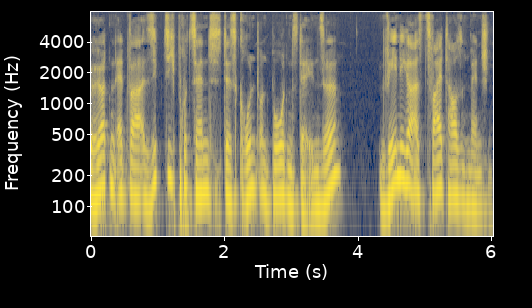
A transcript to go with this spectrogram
gehörten etwa 70 Prozent des Grund und Bodens der Insel, weniger als 2000 Menschen.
